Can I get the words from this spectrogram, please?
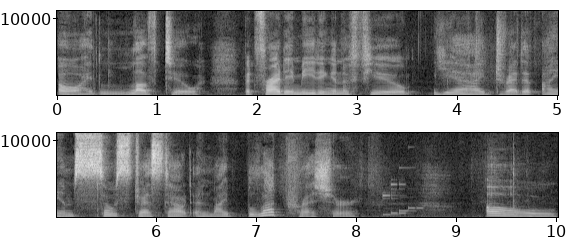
Oh, I'd love to. But Friday meeting in a few. Yeah, I dread it. I am so stressed out and my blood pressure. Oh,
